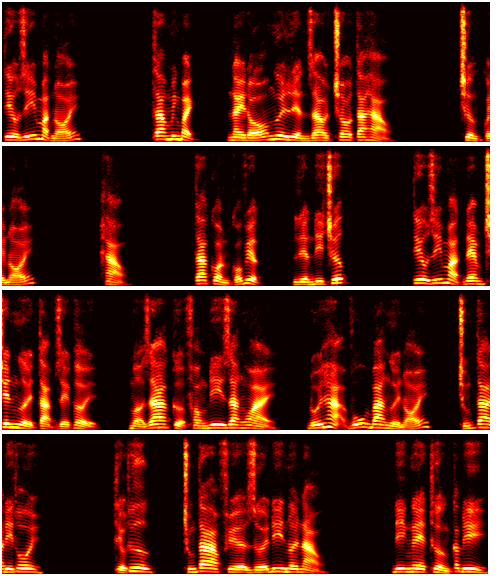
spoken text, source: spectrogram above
Tiêu dĩ mặt nói, ta minh bạch, này đó ngươi liền giao cho ta hảo. Trường quay nói, hảo, ta còn có việc, liền đi trước. Tiêu dĩ mặt đem trên người tạp dề khởi, mở ra cửa phòng đi ra ngoài, đối hạ vũ ba người nói, chúng ta đi thôi. Tiểu thư, chúng ta phía dưới đi nơi nào? Đi nghe thường các đi.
